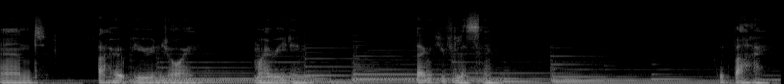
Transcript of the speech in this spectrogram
and I hope you enjoy my reading. Thank you for listening. Goodbye.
